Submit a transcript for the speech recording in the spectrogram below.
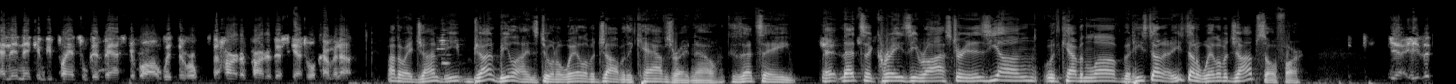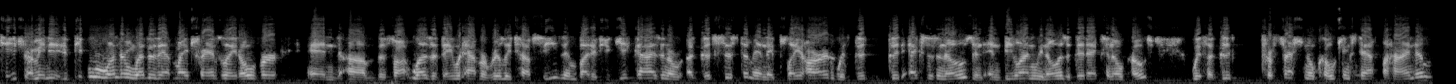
and then they can be playing some good basketball with the, the harder part of their schedule coming up. By the way, John B, John Beilein's doing a whale of a job with the Cavs right now because that's a that's a crazy roster. It is young with Kevin Love, but he's done he's done a whale of a job so far. Yeah, he's a teacher. I mean, people were wondering whether that might translate over, and um, the thought was that they would have a really tough season. But if you get guys in a, a good system and they play hard with good good X's and O's, and, and Beilein we know is a good X and O coach with a good professional coaching staff behind him,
